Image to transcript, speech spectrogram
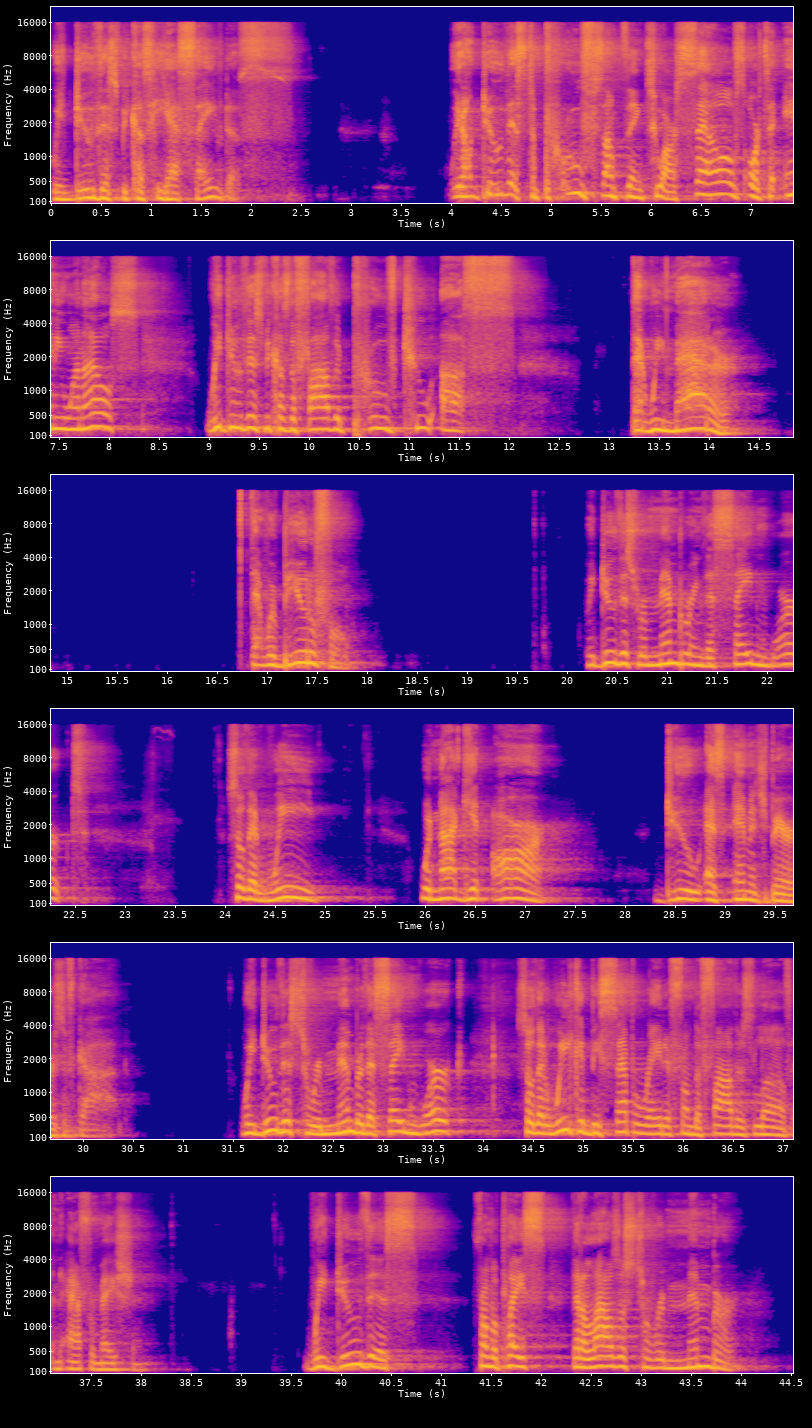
We do this because He has saved us. We don't do this to prove something to ourselves or to anyone else. We do this because the Father proved to us that we matter, that we're beautiful. We do this remembering that Satan worked so that we would not get our due as image bearers of God. We do this to remember that Satan worked so that we could be separated from the Father's love and affirmation. We do this from a place that allows us to remember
